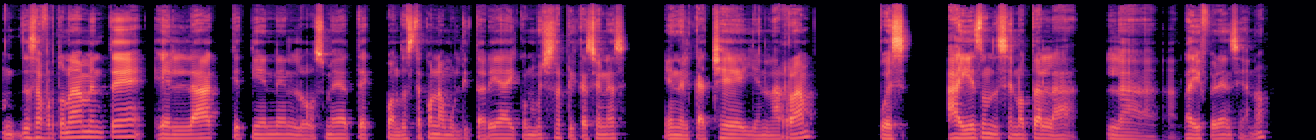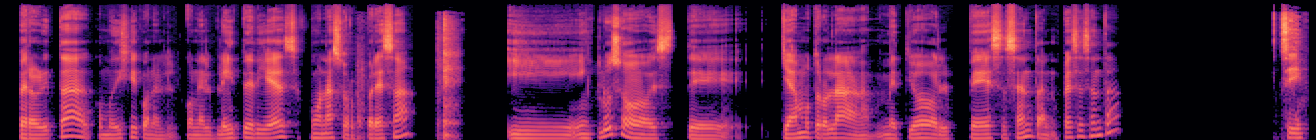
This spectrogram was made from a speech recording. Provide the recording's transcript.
desafortunadamente, el lag que tienen los Mediatek cuando está con la multitarea y con muchas aplicaciones en el caché y en la RAM, pues ahí es donde se nota la, la, la diferencia, ¿no? Pero ahorita, como dije, con el, con el Blade B10 fue una sorpresa. Y incluso este, ya Motorola metió el P60. ¿P60? Sí,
